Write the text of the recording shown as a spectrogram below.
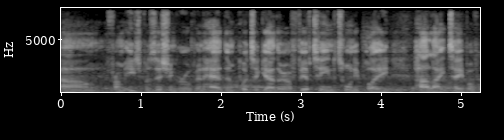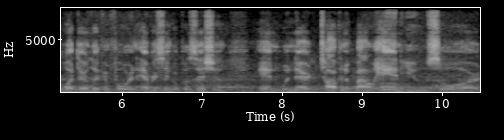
um, from each position group and had them put together a 15 to 20 play highlight tape of what they're looking for in every single position. And when they're talking about hand use or,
